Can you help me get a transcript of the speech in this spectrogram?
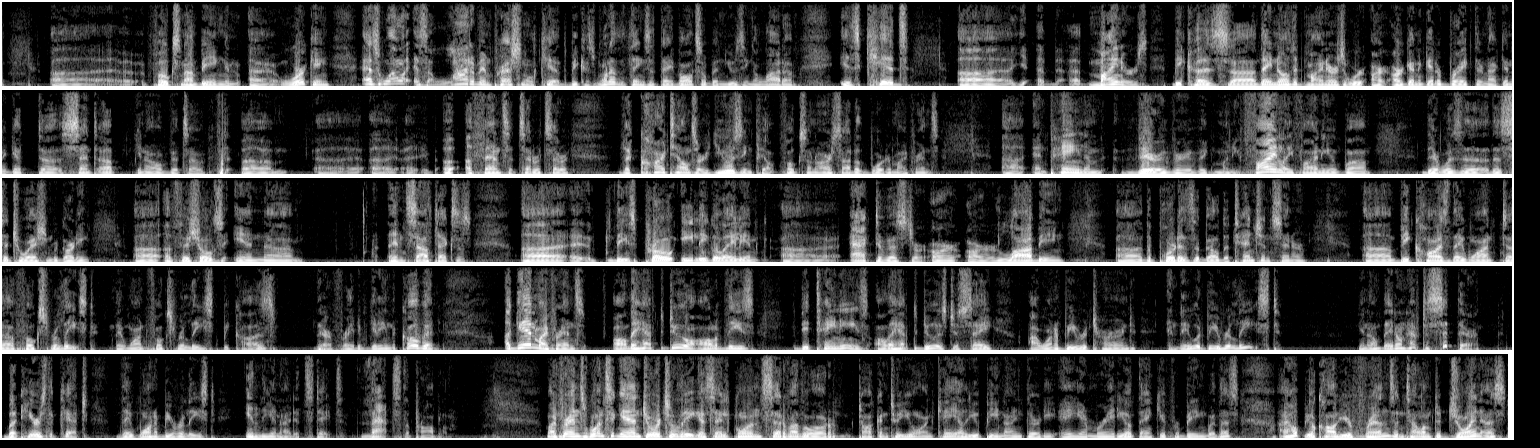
uh, folks not being uh, working, as well as a lot of impressionable kids. Because one of the things that they've also been using a lot of is kids. Uh, uh, uh minors because uh, they know that minors were, are, are going to get a break. They're not going to get sent up. You know, if it's a um, offense, et cetera, et cetera. The cartels are using folks on our side of the border, my friends, and paying them very, very big money. Finally, finding there was the the situation regarding uh, officials in um, in South Texas. Uh, these pro illegal alien uh, activists are, are, are lobbying uh, the Port Isabel Detention Center uh, because they want uh, folks released. They want folks released because they're afraid of getting the COVID. Again, my friends, all they have to do, all of these detainees, all they have to do is just say, I want to be returned, and they would be released. You know, they don't have to sit there. But here's the catch they want to be released in the United States. That's the problem. My friends, once again, George Rodriguez, El Conservador, talking to you on KLUP 930 AM radio. Thank you for being with us. I hope you'll call your friends and tell them to join us.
